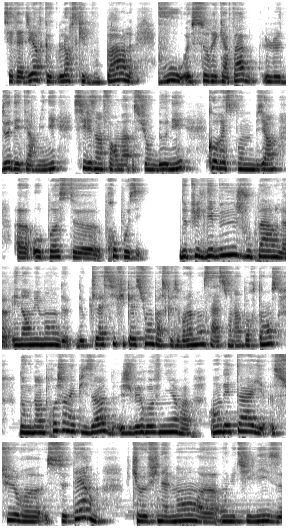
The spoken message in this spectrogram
c'est-à-dire que lorsqu'il vous parle, vous serez capable de déterminer si les informations données correspondent bien au poste euh, proposé. Depuis le début, je vous parle énormément de, de classification parce que vraiment ça a son importance. Donc dans le prochain épisode, je vais revenir en détail sur euh, ce terme que finalement on utilise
